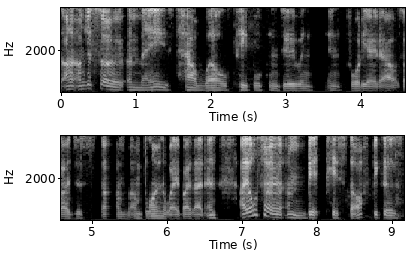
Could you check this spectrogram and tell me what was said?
I- I'm just so amazed how well people can do in, in 48 hours. I just, I'm, I'm blown away by that. And I also am a bit pissed off because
